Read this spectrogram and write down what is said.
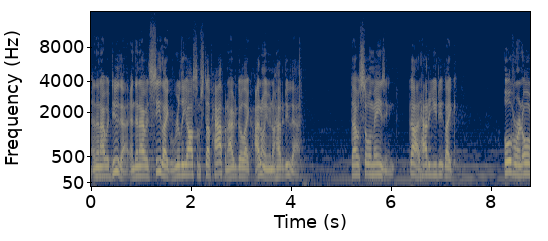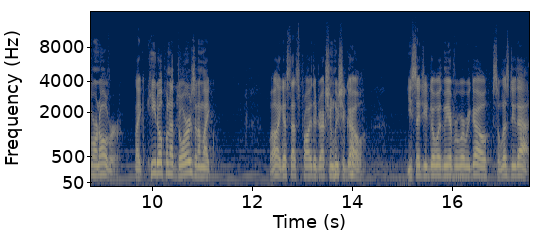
And then I would do that. And then I would see like really awesome stuff happen. I would go like, I don't even know how to do that. That was so amazing. God, how do you do like over and over and over? Like he'd open up doors and I'm like, well, I guess that's probably the direction we should go. You said you'd go with me everywhere we go, so let's do that.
